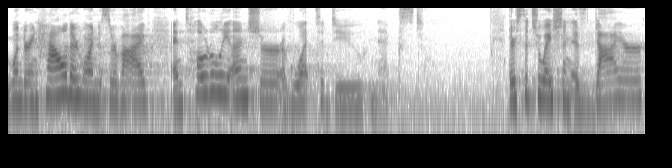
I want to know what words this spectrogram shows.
wondering how they're going to survive, and totally unsure of what to do next. Their situation is dire,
